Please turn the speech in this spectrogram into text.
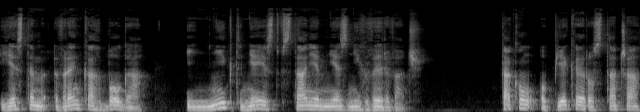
jestem w rękach Boga i nikt nie jest w stanie mnie z nich wyrwać. Taką opiekę roztacza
